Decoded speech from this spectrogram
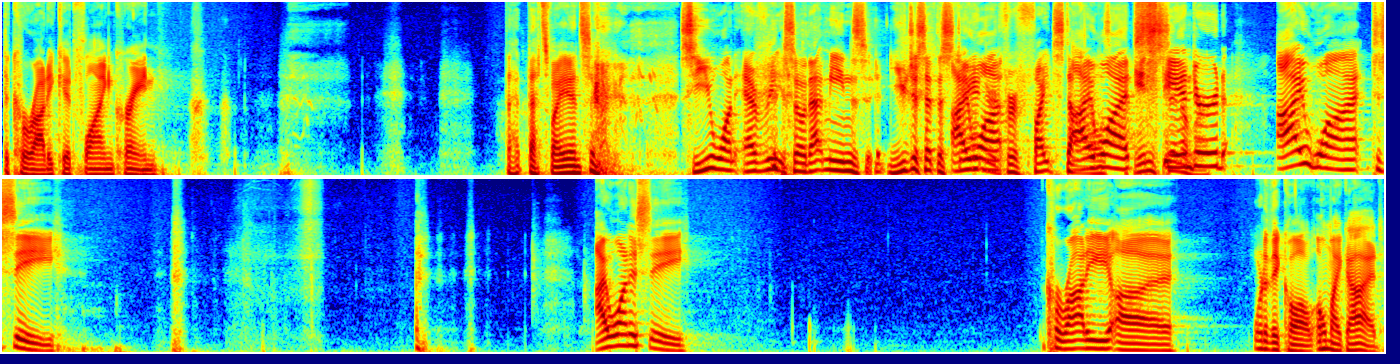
the Karate Kid flying crane. That that's my answer. So you want every. So that means you just set the standard want- for fight styles. I want in cinema. standard. I want to see. I want to see karate. Uh, what are they called? Oh my god!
